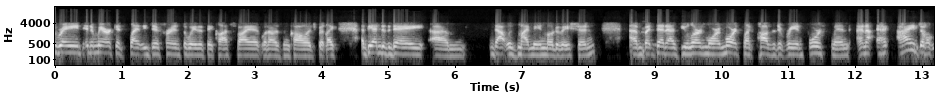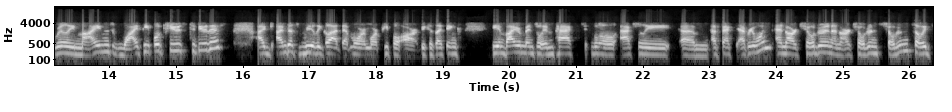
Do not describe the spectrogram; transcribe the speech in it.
range. In America, it's slightly different the way that they classify it when I was in college. But like at the end of the day, um, that was my main motivation. Um, but then as you learn more and more, it's like positive reinforcement. And I, I don't really mind why people choose to do this. I, I'm just really glad that more and more people are because I think the environmental impact will actually um, affect everyone and our children and our children's children. So it's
